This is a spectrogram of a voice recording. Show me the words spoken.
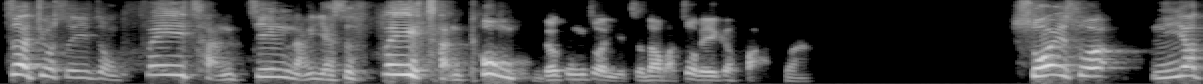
这就是一种非常艰难，也是非常痛苦的工作，你知道吧？作为一个法官，所以说你要。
